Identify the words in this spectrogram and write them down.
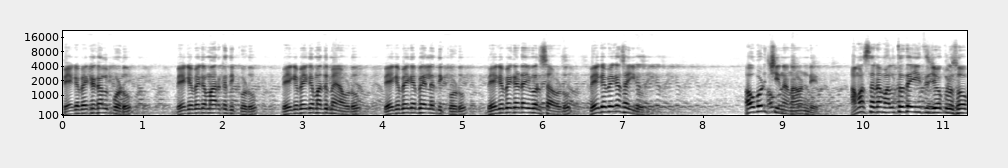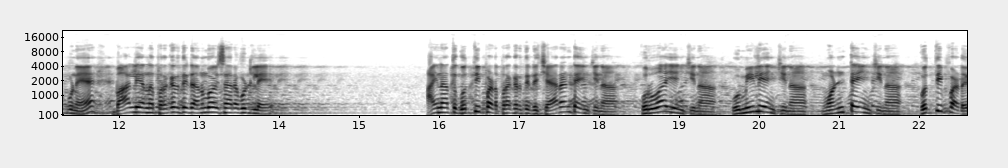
ಬೇಗ ಬೇಗ ಕಲ್ಪೊಡು ಬೇಗ ಬೇಗ ಮಾರ್ಕ್ ತಿಕ್ಕೊಡು. ಬೇಗ ಬೇಗ ಮದುವೆ ಆವಡು ಬೇಗ ಬೇಗ ಬೇಲೆ ತಿಕ್ಕೊಡು. ಬೇಗ ಬೇಗ ಡೈವರ್ಸ್ ಆವಡು ಬೇಗ ಬೇಗ ಸೈಯೋಡು ಅವು ಬಡ್ಚಿನ ನಾಂಡೆ ಅಮಸರ ಮಲ್ತದೆ ಈತ ಜೋಕುಲು ಸೋಪುಣೆ. ಬಾಲ್ಯನ ಪ್ರಕೃತಿ ಅನುಭವಿಸಾರ ಬಿಡ್ಲೆ. ಆಯ್ನಾತು ಗೊತ್ತಿಪ್ಪಡು ಪ್ರಕೃತಿಡ ಚಾರಂಟೆ ಎಂಚಿನ కుర్వా ಉಮಿಲಿ ಎಂಚಿನ ಮೊಂಟೆ ಎಂಚಿನ ಗೊತ್ತಿಪ್ಪಡು.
